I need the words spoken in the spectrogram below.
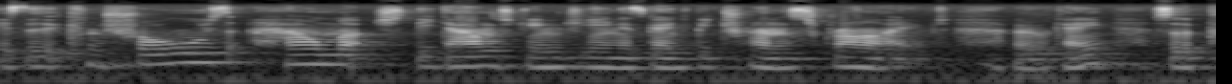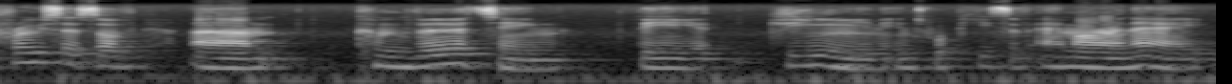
is that it controls how much the downstream gene is going to be transcribed. Okay, so the process of um, converting the gene into a piece of mRNA,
